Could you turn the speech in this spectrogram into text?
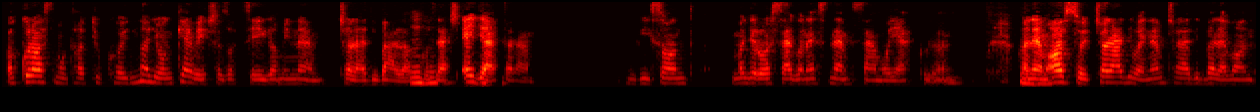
akkor azt mondhatjuk, hogy nagyon kevés az a cég, ami nem családi vállalkozás. Mhm. Egyáltalán. Viszont Magyarországon ezt nem számolják külön. Hanem mhm. az, hogy családi vagy nem családi, bele van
